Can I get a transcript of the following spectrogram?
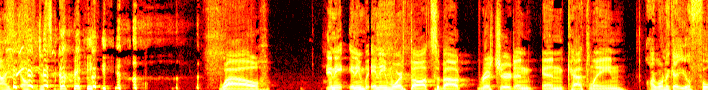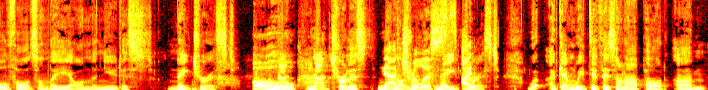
I don't disagree. wow. Any any any more thoughts about Richard and and Kathleen? I want to get your full thoughts on the on the nudist naturist. Oh, Na- naturalist, No, Naturalist. I- naturist. well, again, we did this on our pod. Um,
